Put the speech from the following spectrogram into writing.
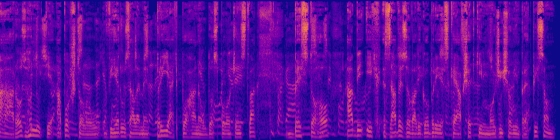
a rozhodnutie apoštolov v Jeruzaleme prijať pohanov do spoločenstva bez toho, aby ich zavezovali k obriezke a všetkým Možišovým predpisom?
